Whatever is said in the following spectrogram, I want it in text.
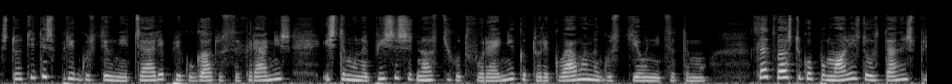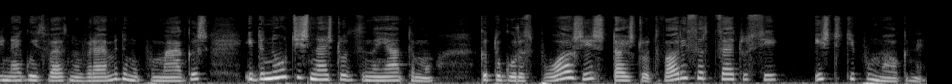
Ще отидеш при гостилничаря, при когато се храниш и ще му напишеш едно стихотворение като реклама на гостилницата му. След това ще го помолиш да останеш при него известно време, да му помагаш и да научиш нещо от занаята му. Като го разположиш, той ще отвори сърцето си и ще ти помогне.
